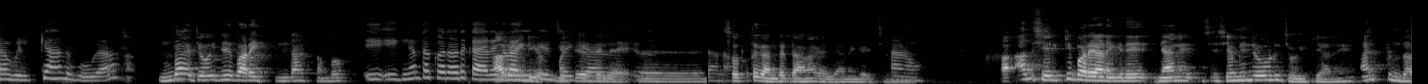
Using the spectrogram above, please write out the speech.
ഞാൻ വിളിക്കാണ്ട് പോവുക. എന്താ ചോദിച്ച് പറയും. എന്താ സംഭവം? ഇങ്ങനത്തെ ഓരോരോ കാര്യങ്ങൾ സ്വത്ത് കണ്ടിട്ടാണോ കല്യാണം കഴിച്ചത്? അത് ശരിക്കും പറയുകയാണെങ്കിൽ ഞാൻ ഷെമിനോട് ചോദിക്കുകയാണ്. എനിക്ക് എന്താ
